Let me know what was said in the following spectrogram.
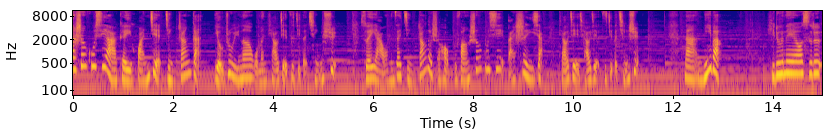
那深呼吸啊，可以缓解紧张感，有助于呢我们调节自己的情绪。所以啊，我们在紧张的时候，不妨深呼吸来试一下，调节调节自己的情绪。那二番。昼寝をする。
